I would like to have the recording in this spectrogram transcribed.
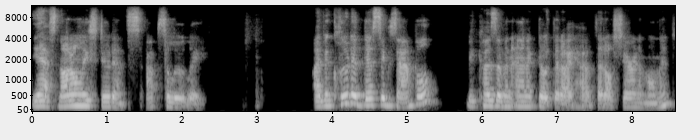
Yes, not only students, absolutely. I've included this example because of an anecdote that I have that I'll share in a moment.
